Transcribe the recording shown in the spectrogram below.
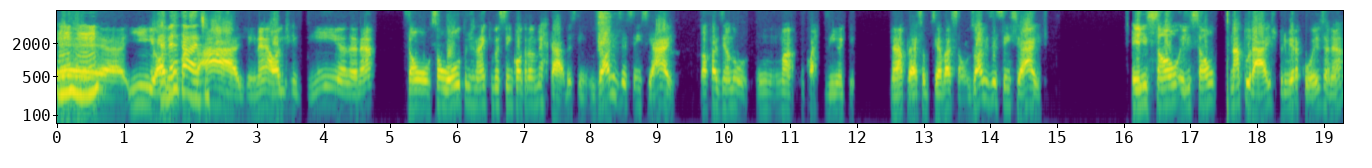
Uhum. É, e é óleos é de massagem, né? Óleos de resina, né? São, são outros né, que você encontra no mercado. Assim, os óleos essenciais, só fazendo um, uma, um cortezinho aqui, né, para essa observação. Os óleos essenciais, eles são, eles são naturais, primeira coisa, né?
